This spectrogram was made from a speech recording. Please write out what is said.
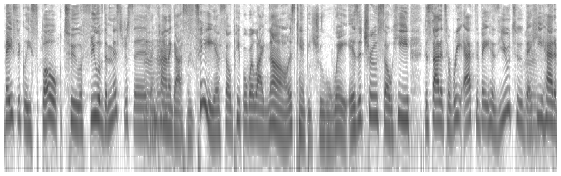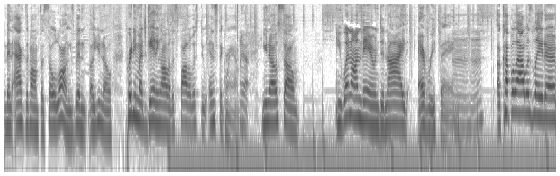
basically spoke to a few of the mistresses and mm-hmm. kind of got some tea. And so people were like, "No, this can't be true." Well, wait, is it true? So he decided to reactivate his YouTube that he mm. hadn't been active on for so long. He's been, uh, you know, pretty much gaining all of his followers through Instagram. Yeah. You know, so he went on there and denied everything mm-hmm. a couple hours later,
